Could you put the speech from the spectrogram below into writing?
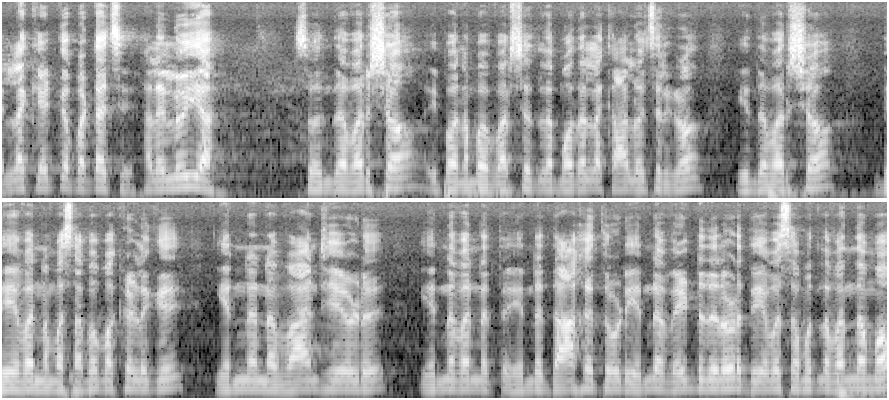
எல்லாம் கேட்கப்பட்டாச்சு. ஹalleluya ஸோ இந்த வருஷம் இப்போ நம்ம வருஷத்தில் முதல்ல கால் வச்சிருக்கிறோம். இந்த வருஷம் தேவன் நம்ம சபை மக்களுக்கு என்னென்ன வாஞ்சையோடு என்ன வண்ண என்ன தாகத்தோடு என்ன வேண்டுதலோடு தேவ சமூகத்தில் வந்தோமோ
